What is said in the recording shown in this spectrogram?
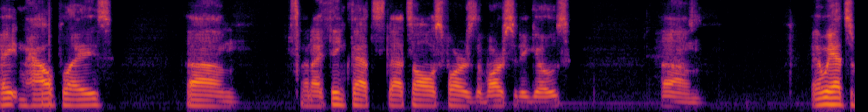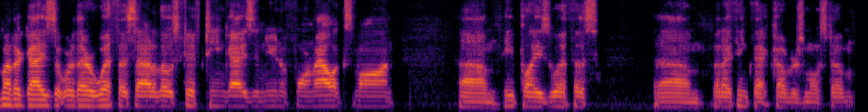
Peyton Howe plays. Um, and I think that's that's all as far as the varsity goes. Um, and we had some other guys that were there with us out of those 15 guys in uniform. Alex Vaughn, um, he plays with us. Um, but I think that covers most of them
